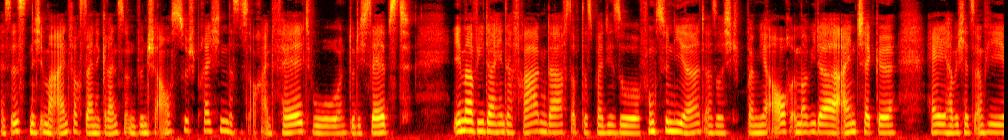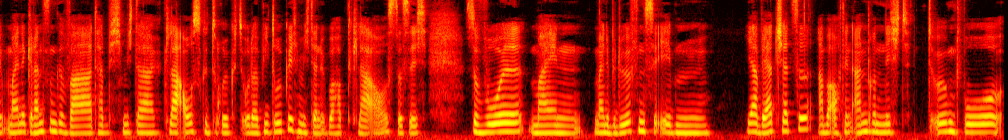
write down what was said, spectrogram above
Es ist nicht immer einfach, seine Grenzen und Wünsche auszusprechen. Das ist auch ein Feld, wo du dich selbst immer wieder hinterfragen darfst, ob das bei dir so funktioniert. Also ich bei mir auch immer wieder einchecke, hey, habe ich jetzt irgendwie meine Grenzen gewahrt? Habe ich mich da klar ausgedrückt? Oder wie drücke ich mich denn überhaupt klar aus, dass ich sowohl mein, meine Bedürfnisse eben ja wertschätze, aber auch den anderen nicht irgendwo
